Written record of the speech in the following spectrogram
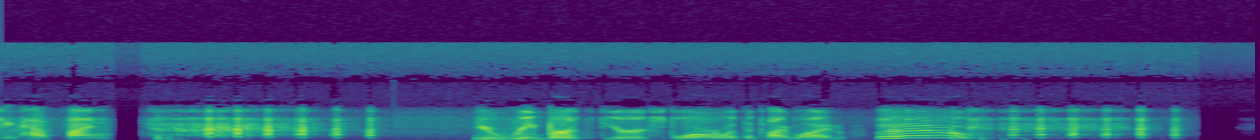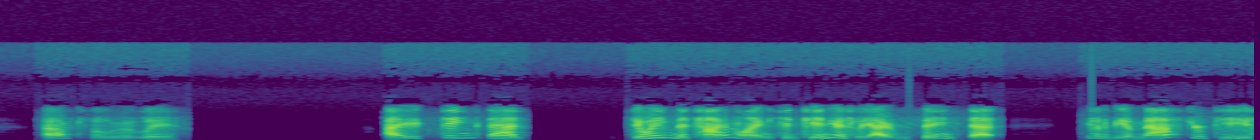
to have fun. you rebirthed your Explorer with the timeline. Woohoo! Absolutely. I think that doing the timeline continuously, I think that it's going to be a masterpiece.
